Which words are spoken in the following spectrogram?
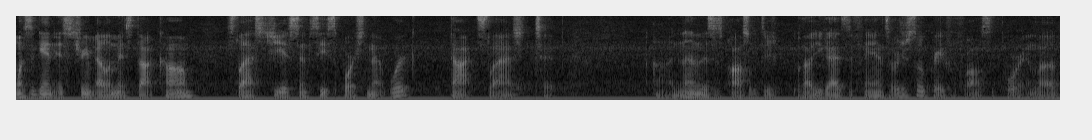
Once again, it's streamelements.com slash GSMC Sports Network dot slash tip. Uh, none of this is possible without you guys, the fans. We're just so grateful for all support and love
